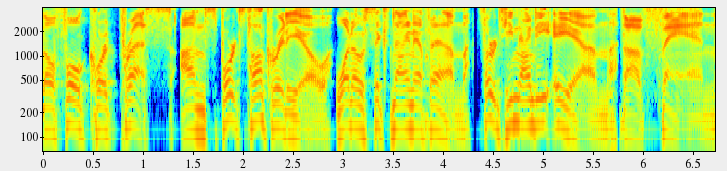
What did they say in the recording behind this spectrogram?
The Full Court Press on Sports Talk Radio, 1069 FM, 1390 AM. The Fan.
